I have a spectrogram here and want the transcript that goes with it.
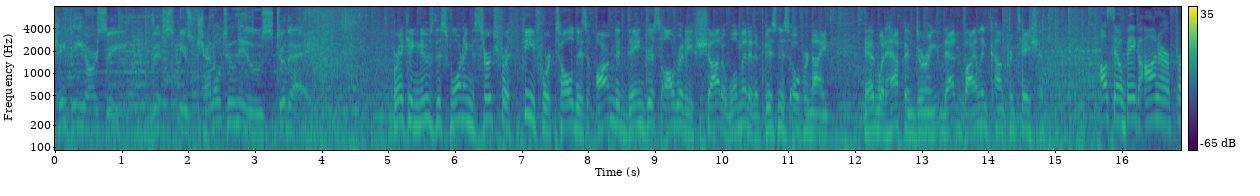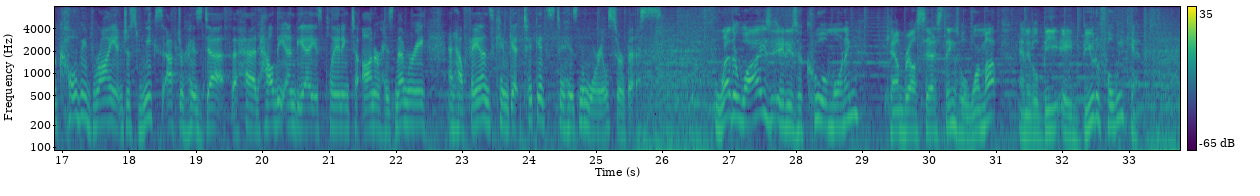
KPRC, this is Channel 2 News Today. Breaking news this morning, the search for a thief we're told is armed and dangerous already shot a woman at a business overnight. They had what happened during that violent confrontation. Also, a big honor for Kobe Bryant just weeks after his death. Ahead, how the NBA is planning to honor his memory and how fans can get tickets to his memorial service. Weather-wise, it is a cool morning. Khambrel says things will warm up and it'll be a beautiful weekend.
